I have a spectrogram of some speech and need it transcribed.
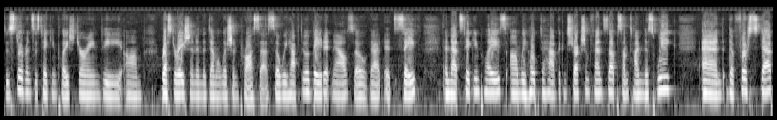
disturbance is taking place during the, um, restoration and the demolition process. So we have to abate it now so that it's safe, and that's taking place. Um, we hope to have the construction fence up sometime this week, and the first step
